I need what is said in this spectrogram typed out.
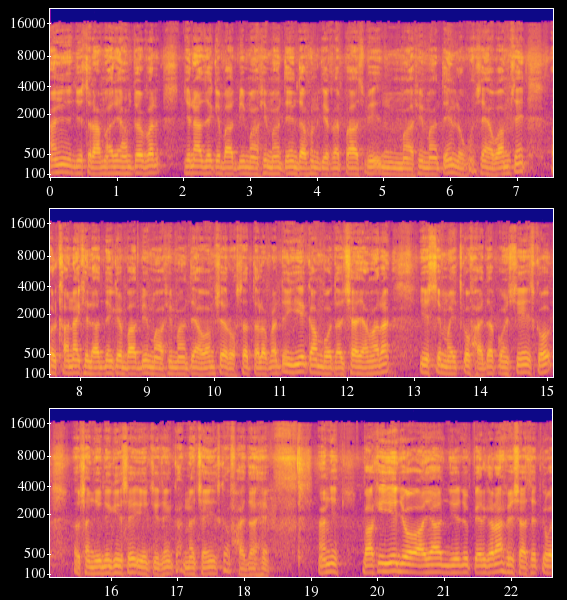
ہاں جی جس طرح ہمارے عام طور پر جنازے کے بعد بھی معافی مانگتے ہیں، دفن کے پاس بھی معافی مانگتے ہیں لوگوں سے، عوام سے۔ اور کھانا کھلانے کے بعد بھی معافی مانگتے ہیں، عوام سے رخصت طلب کرتے ہیں۔ یہ کام بہت اچھا ہے ہمارا۔ اس سے میت کو فائدہ پہنچتی ہے۔ اس کو سنجیدگی سے یہ چیزیں کرنا چاہیے، اس کا فائدہ ہے۔ ہاں جی باقی یہ جو آیا یہ جو پیراگراف ہے شاست کے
